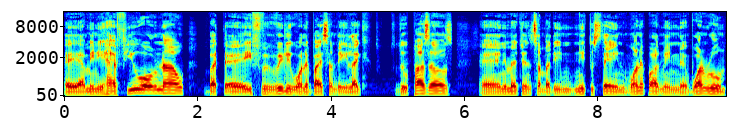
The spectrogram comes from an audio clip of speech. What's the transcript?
Uh, I mean, he have few now, but uh, if you really want to buy something, he like to do puzzles. And imagine somebody need to stay in one apartment, in one room,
